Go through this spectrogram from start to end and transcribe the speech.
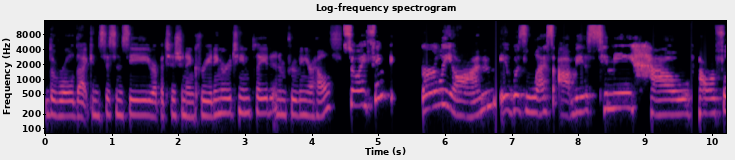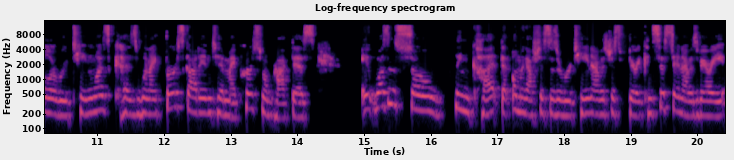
the role that consistency, repetition, and creating a routine played in improving your health? So I think early on, it was less obvious to me how powerful a routine was because when I first got into my personal practice, it wasn't so clean cut that, oh my gosh, this is a routine. I was just very consistent. I was very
